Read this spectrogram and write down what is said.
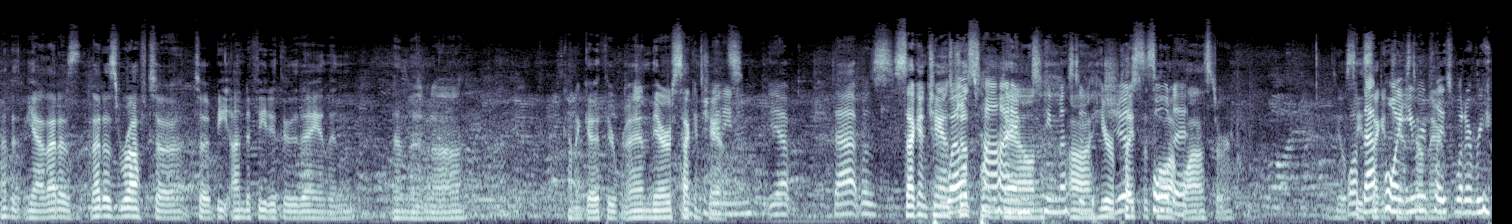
that is, yeah, that is that is rough to, to be undefeated through the day and then and then uh, kind of go through. And there's second chance. Yep, that was Second chance Well just went down. He must uh, have he replaced the slot it. blaster. You'll well. see At that point, you down there. replace whatever you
